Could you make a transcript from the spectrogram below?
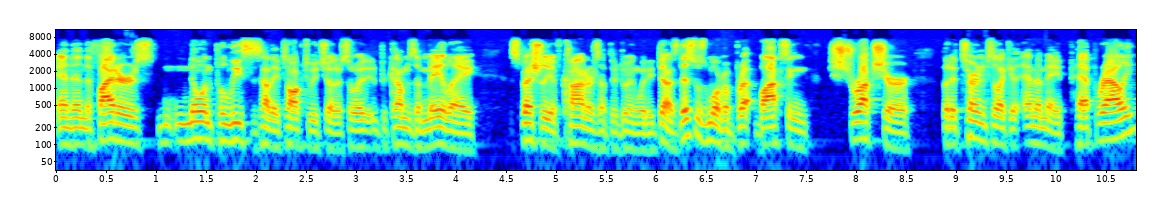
And then the fighters, no one polices how they talk to each other, so it, it becomes a melee especially if Conor's up there doing what he does. This was more of a boxing structure, but it turned into like an MMA pep rally.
